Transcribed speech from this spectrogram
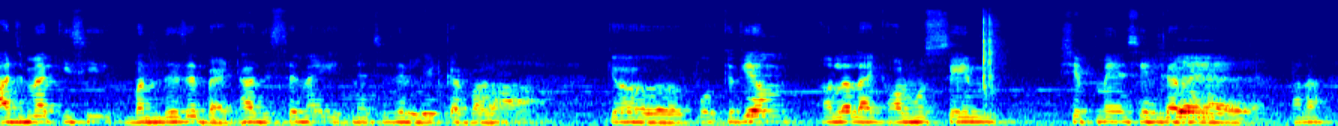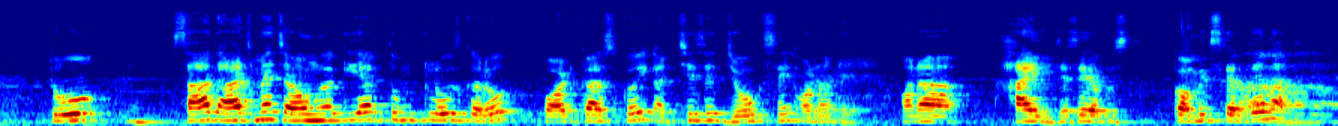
आज मैं किसी बंदे से बैठा जिससे मैं इतने अच्छे से रिलेट कर पा रहा हूँ। हाँ। क्योंकि हम मतलब लाइक ऑलमोस्ट सेम शिप में सेल कर रहे हैं. है ना? तो साथ आज मैं चाहूँगा कि यार तुम क्लोज करो पॉडकास्ट को एक अच्छे से जोक से ऑन ऑन अ हाई जैसे हम कॉमिक्स करते हैं ना।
